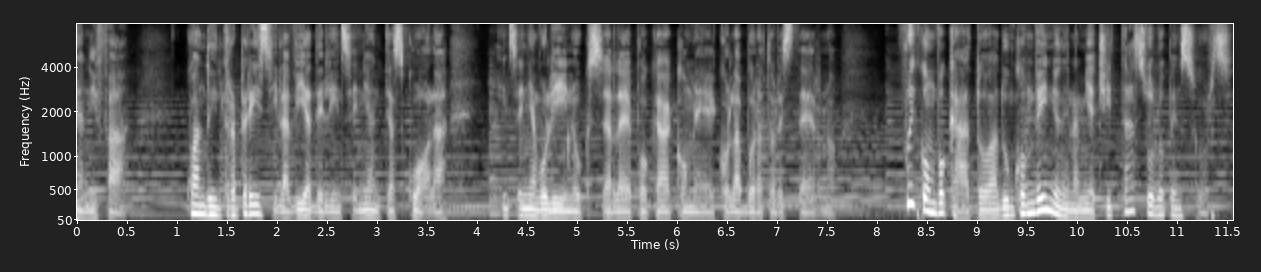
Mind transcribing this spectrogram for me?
anni fa, quando intrapresi la via dell'insegnante a scuola, insegnavo Linux all'epoca come collaboratore esterno, fui convocato ad un convegno nella mia città sull'open source.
